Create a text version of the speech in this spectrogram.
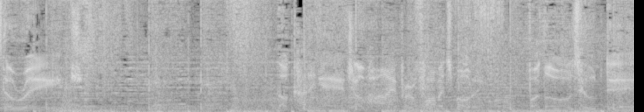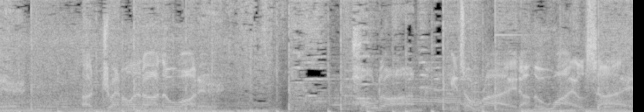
is the rage. The cutting edge of high performance boating for those who dare. Adrenaline on the water. Hold on. It's a ride on the wild side.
